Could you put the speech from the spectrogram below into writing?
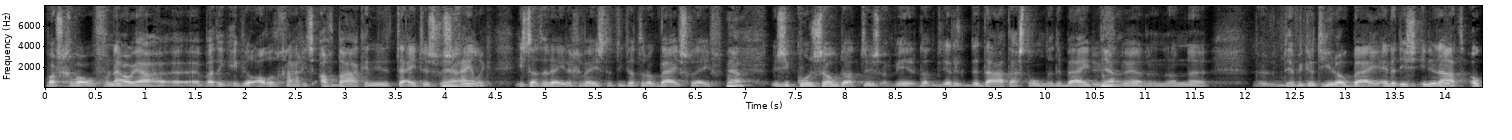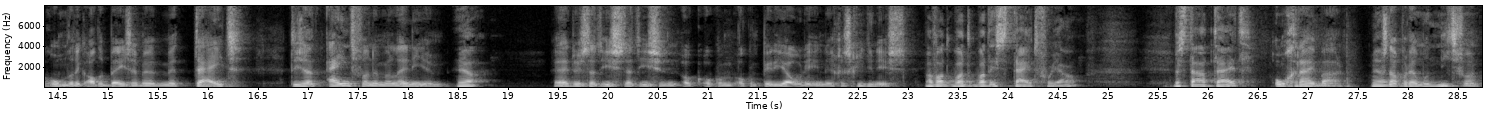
was gewoon van nou ja, eh, wat ik, ik wil altijd graag iets afbaken in de tijd. Dus waarschijnlijk is dat de reden geweest dat ik dat er ook bij schreef. Ja. Dus ik kon zo dat dus weer, dat, de- data stonden erbij. Dus Ja. nou ja, dan, dan eh, heb ik het hier ook bij. En dat is inderdaad ook omdat ik altijd bezig ben met tijd. Het is aan het eind van een millennium. ja. Dus dat is, dat is een, ook, ook, een, ook een periode in de geschiedenis. Maar wat, wat, wat is tijd voor jou? Bestaat tijd? Ongrijpbaar. Ja. Ik snap er helemaal niets van.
